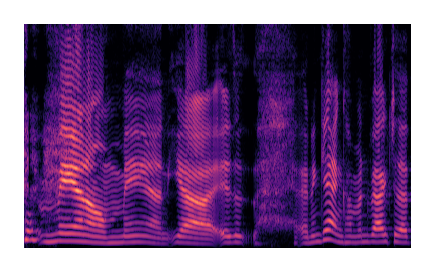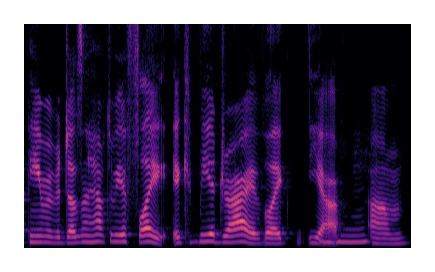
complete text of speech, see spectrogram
man, oh man, yeah. It, and again, coming back to that theme of it doesn't have to be a flight; it can be a drive. Like, yeah. Mm-hmm. Um,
